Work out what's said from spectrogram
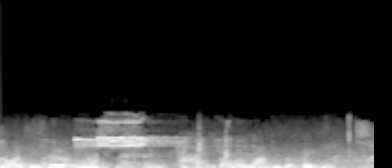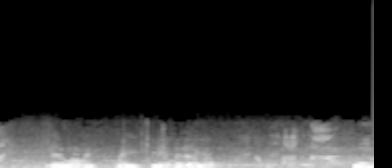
ชนดึงลูกแหมอาร์ตที่ต้องระวังไปเรียกว่าไปเบรกเกมไว้เลยครับโอ้โห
